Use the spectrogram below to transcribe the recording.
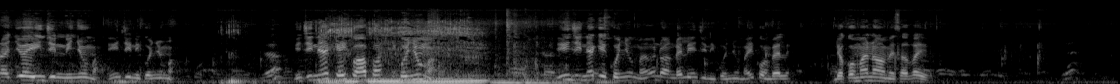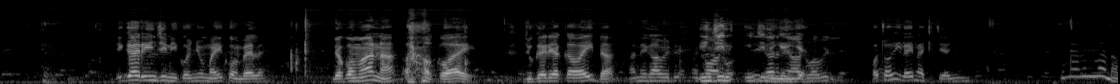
unajua engine ni nyuma. Engine iko nyuma. Engine yake iko hapa, iko nyuma. Hii engine yake iko nyuma. Wewe ndo angalia engine iko nyuma, iko mbele. Ndio kwa maana wame survive. Hii gari engine iko nyuma, iko mbele. Ndio kwa maana wako hai. Juu gari ya kawaida Na ni Engine- engine ingeingia. watu wawili. watu wawili haina kiti ya nyuma. Sina nani bwana?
